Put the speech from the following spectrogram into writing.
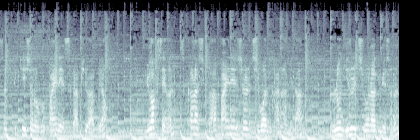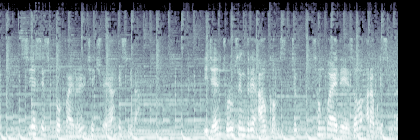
Certification of Finance가 필요하고요. 유학생은 스칼라십과 파이낸셜 지원 가능합니다. 물론 이를 지원하기 위해서는 CSS 프로파일을 제출해야 하겠습니다. 이제 졸업생들의 outcomes, 즉 성과에 대해서 알아보겠습니다.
